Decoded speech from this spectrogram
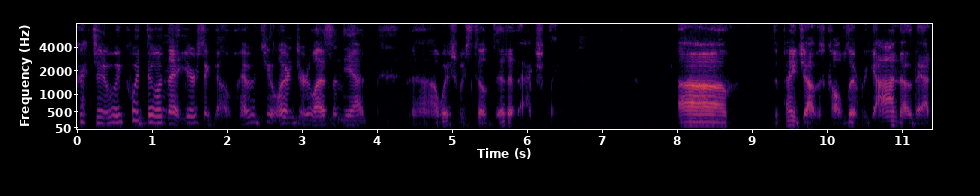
Gretchen, we quit doing that years ago. Haven't you learned your lesson yet? Uh, I wish we still did it, actually. Um, the paint job is called livery. I know that.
